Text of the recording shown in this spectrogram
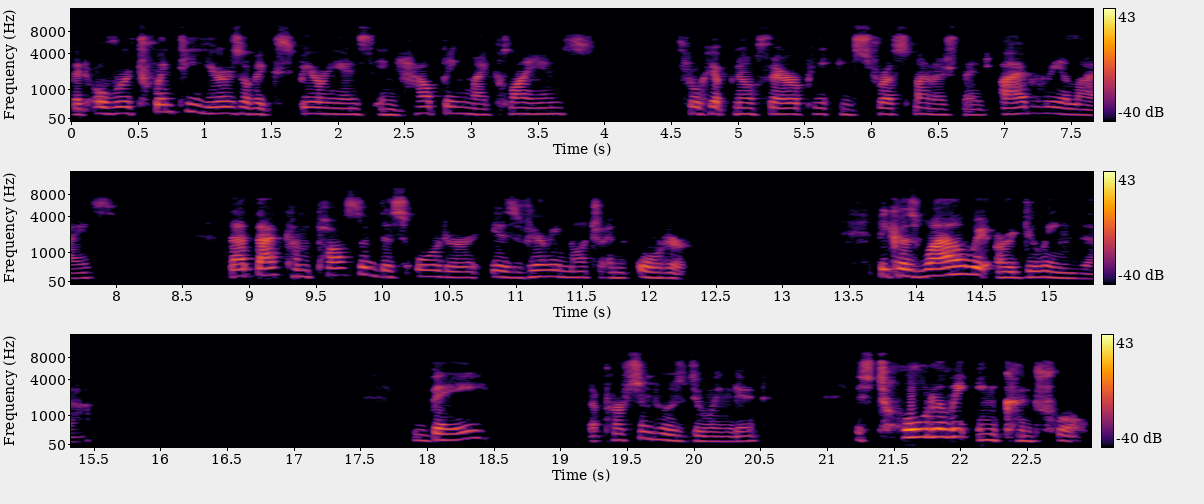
but over 20 years of experience in helping my clients through hypnotherapy and stress management, I've realized that that compulsive disorder is very much an order. Because while we are doing that, they, the person who's doing it, is totally in control.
